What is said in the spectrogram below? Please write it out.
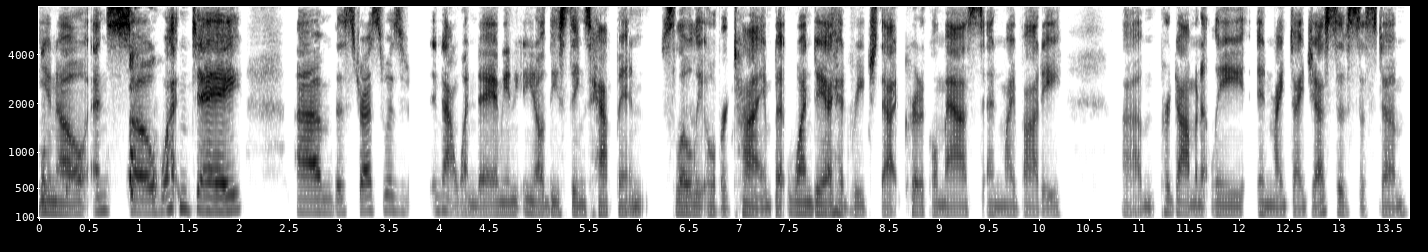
you know? and so one day, um, the stress was not one day. I mean, you know, these things happen slowly over time, but one day I had reached that critical mass and my body, um, predominantly in my digestive system,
